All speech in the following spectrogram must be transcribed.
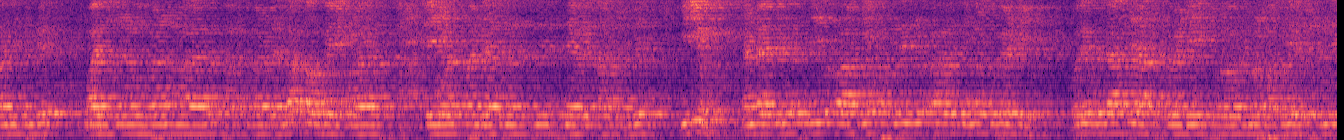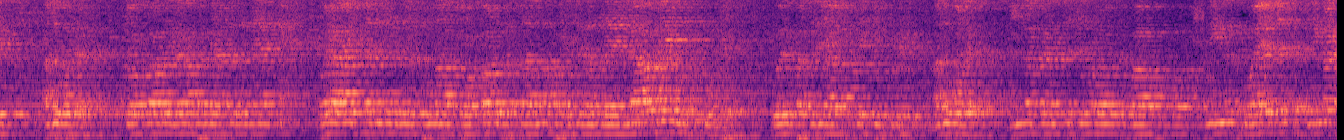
കഴിഞ്ഞിട്ടുണ്ട് വൈദ്യുതി അവർക്ക് എല്ലാ സൗകര്യങ്ങളും ചെയ്യാൻ പഞ്ചായത്തിന് നേരെ സാധിച്ചിട്ടുണ്ട്. ഇനിയും രണ്ടായിരത്തി ഇരുപത്തഞ്ച് വാർഷിക പദ്ധതികൾ നിങ്ങൾക്ക് വേണ്ടി ഒരു ഉല്ലാസയാത്രയ്ക്ക് വേണ്ടി നമ്മൾ പദ്ധതി വെച്ചിട്ടുണ്ട് അതുപോലെ ചോക്കാട് ഗ്രാമപഞ്ചായത്തിൽ തന്നെ ഒരാഴ്ച നിൽക്കുന്ന ചോക്കാട് ബസ് എന്ന പദ്ധതി നമ്മളെ എല്ലാവരെയും ഉൾക്കൊണ്ട് ഒരു പദ്ധതി ആവിഷ്കരിച്ചിട്ടുണ്ട്. അതുപോലെ നിങ്ങൾക്കനുസരിച്ചുള്ള വ- വ- നിങ്ങ- വയോജന നിങ്ങൾ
